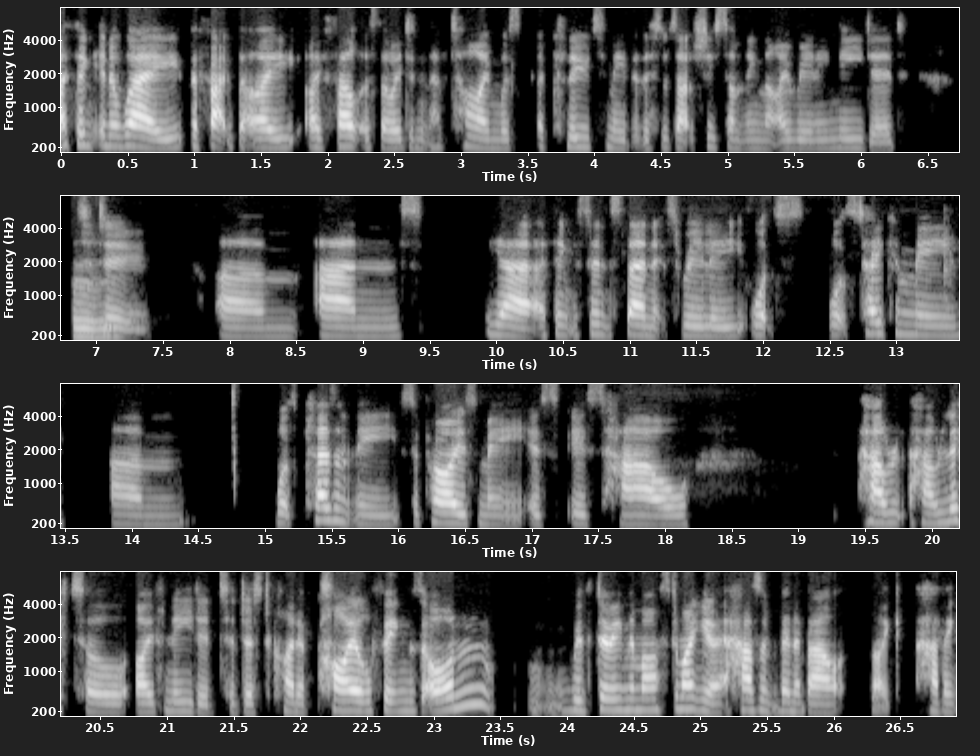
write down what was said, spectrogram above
I think in a way the fact that I, I felt as though I didn't have time was a clue to me that this was actually something that I really needed mm-hmm. to do. Um, and yeah, I think since then it's really what's what's taken me um, what's pleasantly surprised me is is how how how little I've needed to just kind of pile things on with doing the mastermind. You know, it hasn't been about like having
